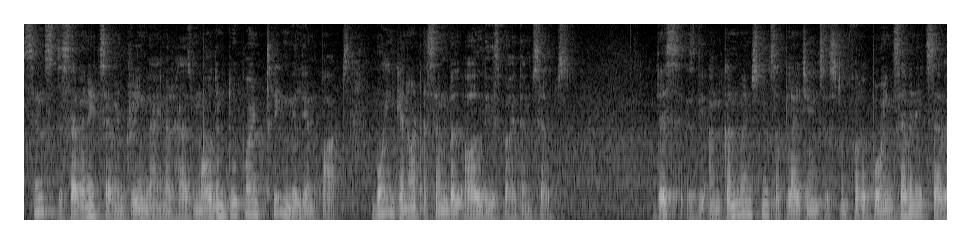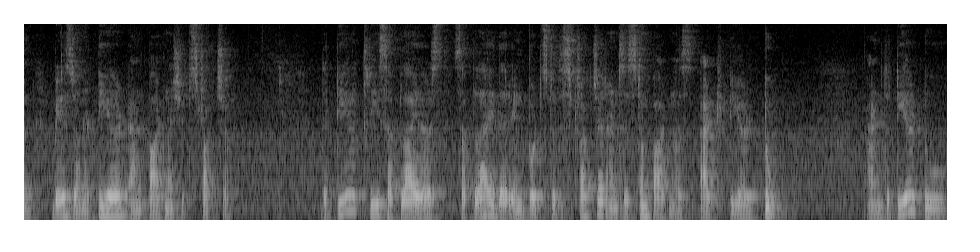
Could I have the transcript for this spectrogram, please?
Since the 787 Dreamliner has more than 2.3 million parts, Boeing cannot assemble all these by themselves. This is the unconventional supply chain system for a Boeing 787 based on a tiered and partnership structure. The tier 3 suppliers supply their inputs to the structure and system partners at tier 2. And the tier 2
